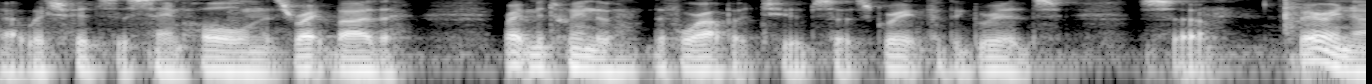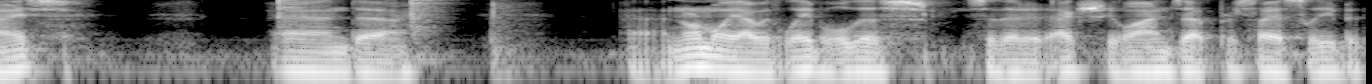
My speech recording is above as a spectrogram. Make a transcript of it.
uh, which fits the same hole, and it's right by the, right between the, the four output tubes. So it's great for the grids. So very nice. And uh, uh, normally I would label this so that it actually lines up precisely, but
